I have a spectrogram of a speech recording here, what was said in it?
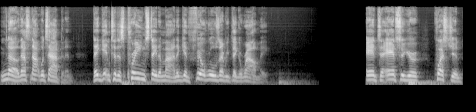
no, that's not what's happening. They get into this preem state of mind. Again, Phil rules everything around me. And to answer your question,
